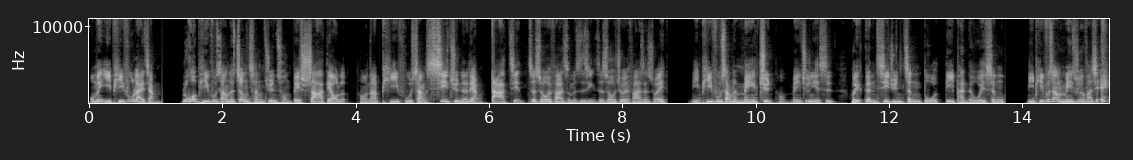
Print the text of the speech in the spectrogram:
我们以皮肤来讲。如果皮肤上的正常菌丛被杀掉了，哦，那皮肤上细菌的量大减，这时候会发生什么事情？这时候就会发生说，哎，你皮肤上的霉菌，哦，霉菌也是会跟细菌争夺地盘的微生物。你皮肤上的霉菌会发现，哎，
